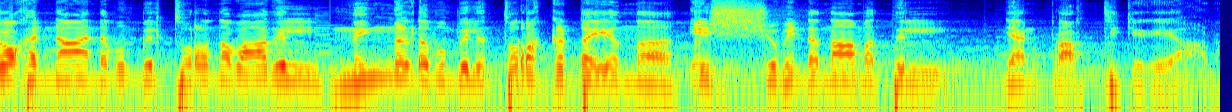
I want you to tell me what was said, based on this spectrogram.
യോഹന്നാന്റെ മുമ്പിൽ തുറന്ന വാതിൽ നിങ്ങളുടെ മുമ്പിലും തുറക്കട്ടെ എന്ന് യേശുവിന്റെ നാമത്തിൽ ഞാൻ പ്രാർത്ഥിക്കുകയാണ്.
